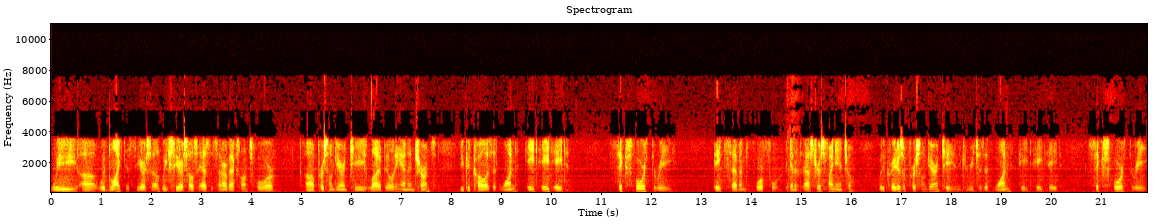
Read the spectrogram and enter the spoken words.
we uh, would like to see ourselves, we see ourselves as the center of excellence for uh, personal guarantee liability and insurance, you could call us at 1 888 643 8744. Again, it's Asterisk Financial. We're the creators of personal guarantee, and you can reach us at 1 888 643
